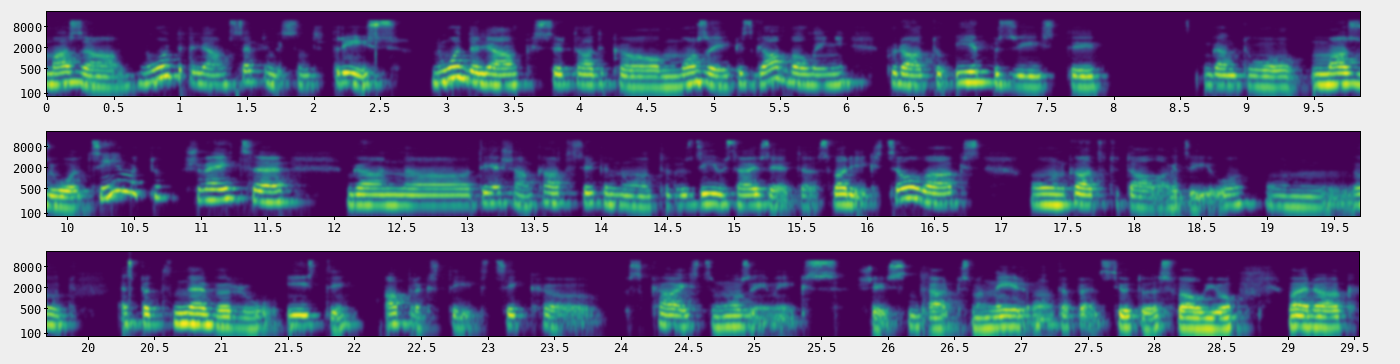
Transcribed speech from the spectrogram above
mazām nodaļām, 73 nodaļām, kas ir tādi kā mozaīkas gabaliņi, kurā tu iepazīsti gan to mazo ciematu Šveicē, gan tiešām kā tas ir, ka no tavas dzīves aiziet svarīgs cilvēks un kā tu tālāk dzīvo. Un, nu, es pat nevaru īsti aprakstīt, cik skaists un nozīmīgs šis darbs man ir, un tāpēc jūtos vēl jo vairāk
